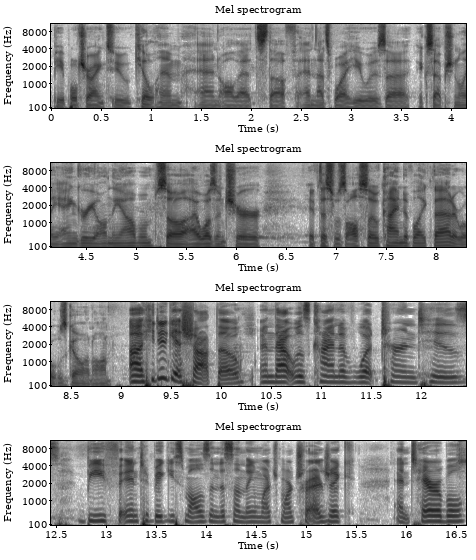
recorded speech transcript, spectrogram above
people trying to kill him and all that stuff, and that's why he was uh, exceptionally angry on the album. So I wasn't sure if this was also kind of like that or what was going on. Uh, he did get shot though, and that was kind of what turned his beef into Biggie Smalls into something much more tragic and terrible.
